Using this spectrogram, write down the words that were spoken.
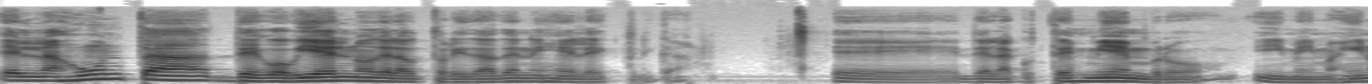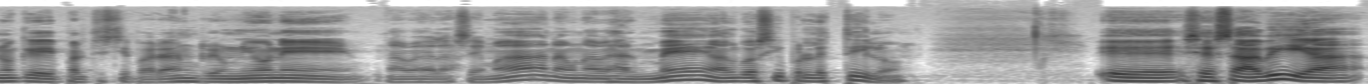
en la Junta de Gobierno de la Autoridad de Energía Eléctrica, eh, de la que usted es miembro y me imagino que participará en reuniones una vez a la semana, una vez al mes, algo así por el estilo. Eh, se sabía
